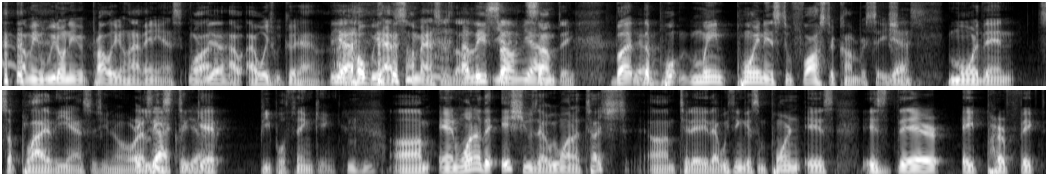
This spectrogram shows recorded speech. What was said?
I mean, we don't even probably don't have any answers. Well, Yeah. I, I wish we could have. Yeah. I hope we have some answers though. At least some, yeah. something. But the po- main point is to foster conversation Yes. more than supply the answers. You know, or Exactly, at least to yeah. get people thinking. Mm-hmm. Um, and one of the issues that we want to touch um, today that we think is important is is there a perfect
